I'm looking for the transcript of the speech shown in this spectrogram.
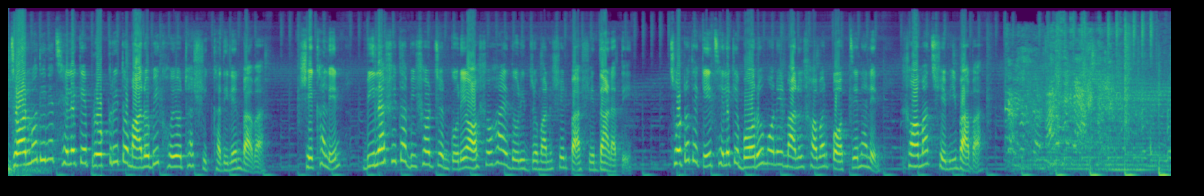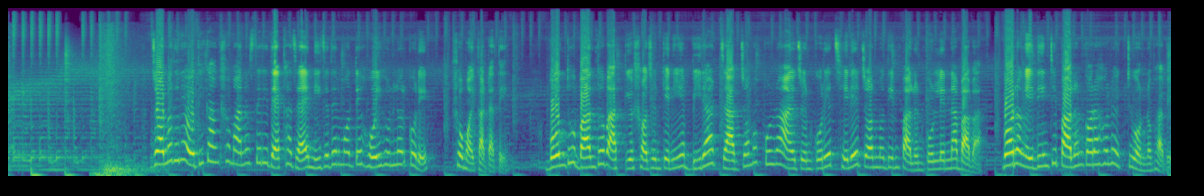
জন্মদিনে ছেলেকে প্রকৃত মানবিক হয়ে ওঠার শিক্ষা দিলেন বাবা। শেখালেন বিলাসিতা বিসর্জন করে অসহায় দরিদ্র মানুষের পাশে দাঁড়াতে। ছোট থেকে ছেলেকে বড় মনের মানুষ হবার পথ চেনালেন সমাজসেবী বাবা। জন্মদিনে অধিকাংশ মানুষদেরই দেখা যায় নিজেদের মধ্যে হই হুল্লোড় করে সময় কাটাতে। বন্ধু, বান্ধব, আত্মীয় স্বজনকে নিয়ে বিরাট জাঁকজমকপূর্ণ আয়োজন করে ছেলের জন্মদিন পালন করলেন না বাবা। বরং এই দিনটি পালন করা হলো একটু অন্যভাবে।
